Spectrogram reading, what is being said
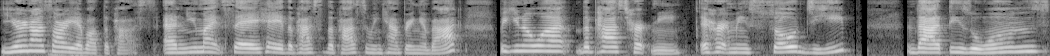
you're not sorry about the past. And you might say, "Hey, the past is the past and we can't bring it back." But you know what? The past hurt me. It hurt me so deep that these wounds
